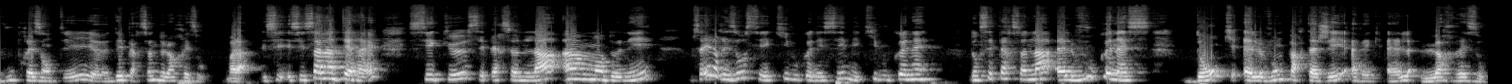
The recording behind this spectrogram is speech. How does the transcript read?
vous présenter des personnes de leur réseau. Voilà. Et c'est ça l'intérêt, c'est que ces personnes-là, à un moment donné, vous savez, le réseau, c'est qui vous connaissez, mais qui vous connaît. Donc ces personnes-là, elles vous connaissent. Donc, elles vont partager avec elles leur réseau.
